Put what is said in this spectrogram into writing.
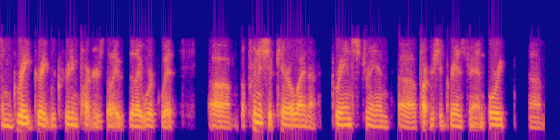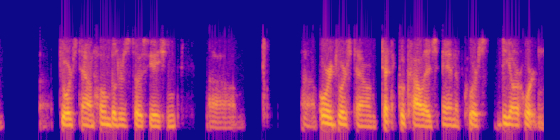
some great great recruiting partners that I that I work with. Um, Apprenticeship Carolina, Grand Strand, uh, Partnership Grand Strand, Horry, um, uh, Georgetown Home Builders Association, um, uh, Horry Georgetown Technical College, and of course D.R. Horton.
